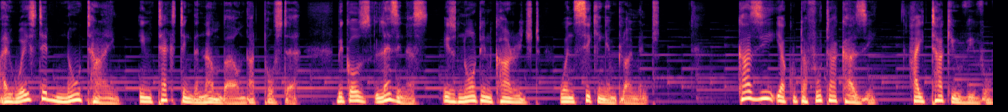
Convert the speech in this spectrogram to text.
I wasted no time in texting the number on that poster because laziness is not encouraged when seeking employment. Kazi ya kutafuta kazi haitaki uvivu.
